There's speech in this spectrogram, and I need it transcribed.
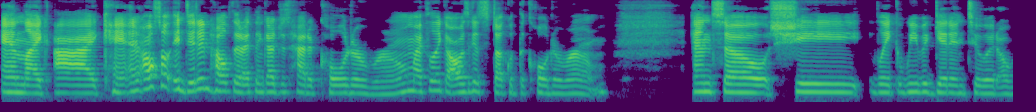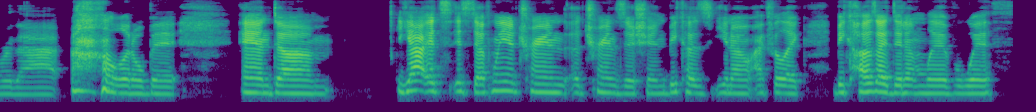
And like I can't and also it didn't help that I think I just had a colder room. I feel like I always get stuck with the colder room. And so she like we would get into it over that a little bit. And um yeah, it's it's definitely a trend a transition because, you know, I feel like because I didn't live with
